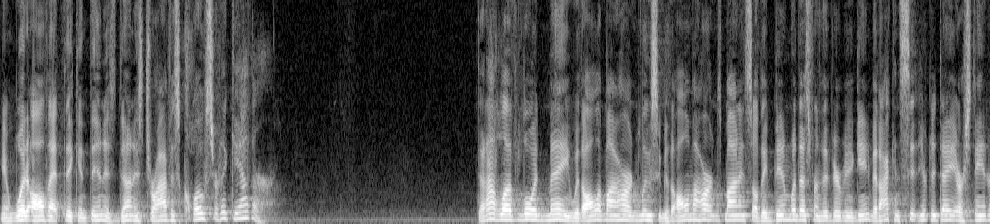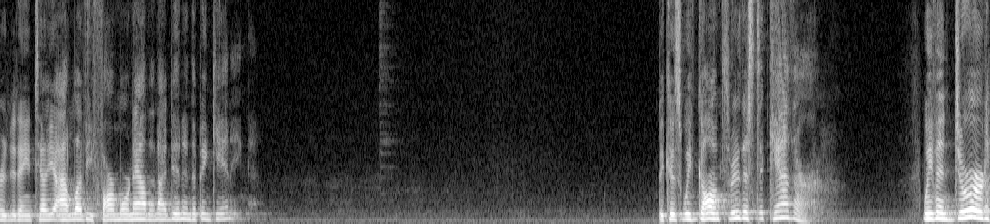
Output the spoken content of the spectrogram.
And what all that thick and thin has done is drive us closer together. That I love Lloyd May with all of my heart and Lucy with all of my heart and mind and soul. They've been with us from the very beginning. But I can sit here today or stand here today and tell you I love you far more now than I did in the beginning. Because we've gone through this together. We've endured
